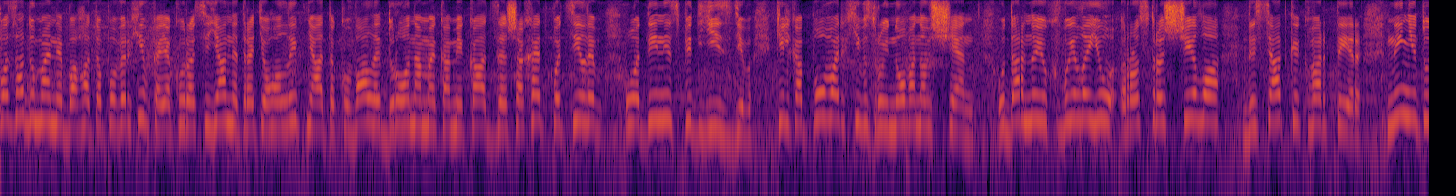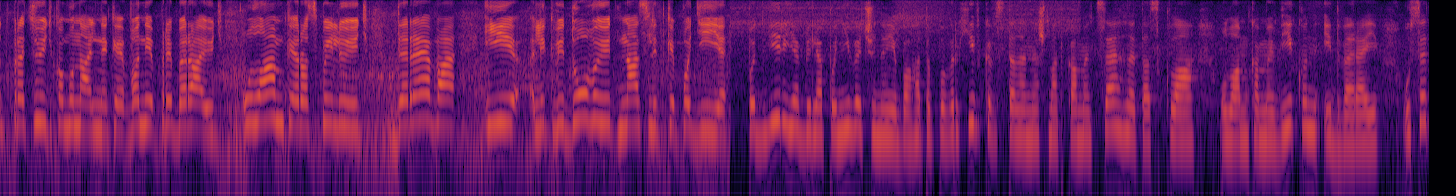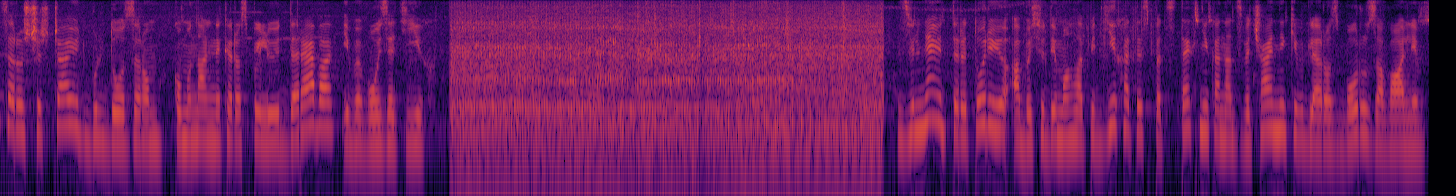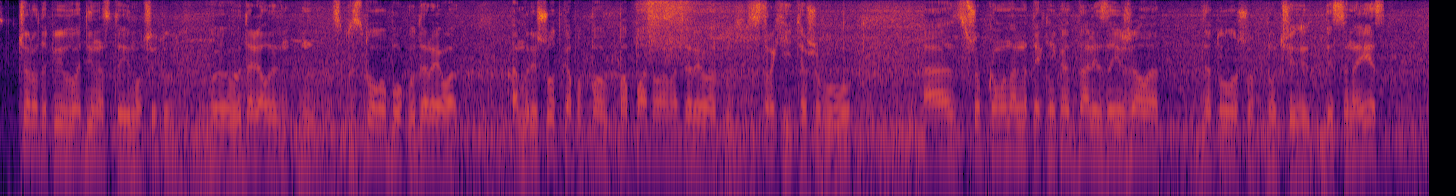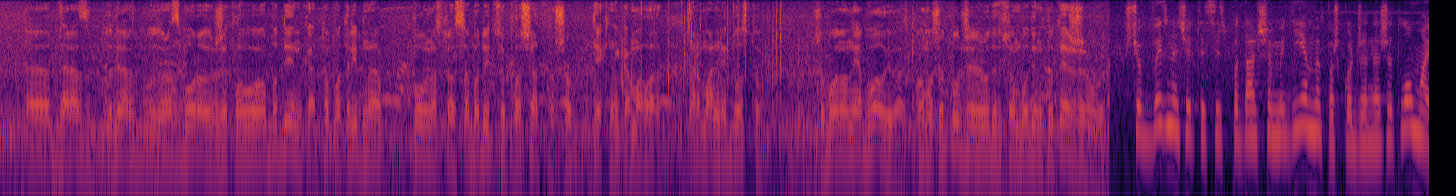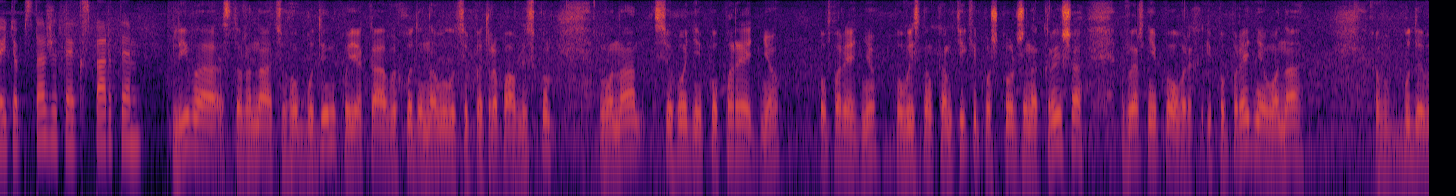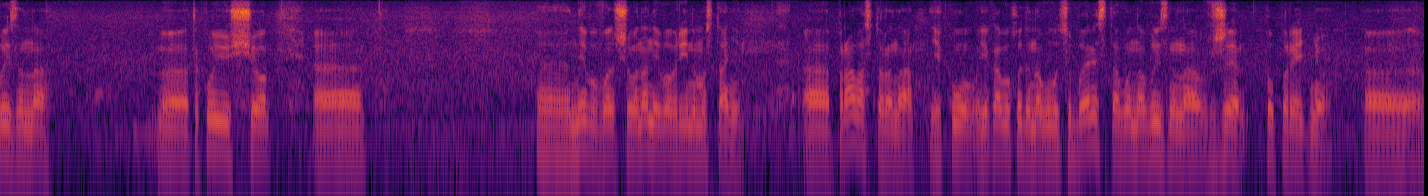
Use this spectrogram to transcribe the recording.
Позаду мене багатоповерхівка, яку росіяни 3 липня атакували дронами камікадзе. Шахет поцілив у один із під'їздів. Кілька поверхів зруйновано вщент. Ударною хвилею розтрощило десятки квартир. Нині тут працюють комунальники. Вони прибирають уламки, розпилюють дерева і ліквідовують наслідки події. Подвір'я біля понівеченої багатоповерхівки встелене шматками цегли та скла, уламками вікон і дверей. Усе це розчищають бульдозером. Комунальники розпилюють дерева і вивозять їх. Звільняють територію, аби сюди могла під'їхати спецтехніка надзвичайників для розбору завалів. Вчора до пів одинадцятої ночі тут е, видаляли з, того боку дерева. Там решетка попадала на дерева, тут страхіття, що було. А щоб комунальна техніка далі заїжджала для того, щоб ну, чи ДСНС для, роз, для розбору житлового будинку, то потрібно повністю освободити цю площадку, щоб техніка мала нормальний доступ, щоб воно не обвалилось. Тому що тут же люди в цьому будинку теж живуть. Щоб визначитись із подальшими діями, пошкоджене житло мають обстежити експерти. Ліва сторона цього будинку, яка виходить на вулицю Петропавлівську, вона сьогодні попередньо. Попередньо, по висновкам, тільки пошкоджена криша, верхній поверх. І попередньо вона буде визнана е, такою, що, е, е, не, що вона не в аварійному стані. Е, Права сторона, яку, яка виходить на вулицю Береста, вона визнана вже попередньо е,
